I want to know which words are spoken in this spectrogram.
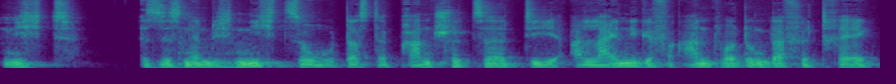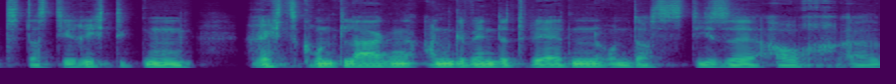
nicht. Es ist nämlich nicht so, dass der Brandschützer die alleinige Verantwortung dafür trägt, dass die richtigen Rechtsgrundlagen angewendet werden und dass diese auch äh,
